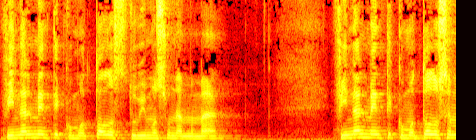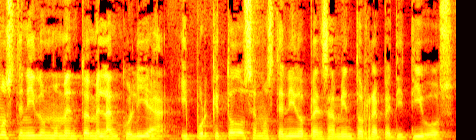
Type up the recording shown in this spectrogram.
finalmente como todos tuvimos una mamá, Finalmente, como todos hemos tenido un momento de melancolía y porque todos hemos tenido pensamientos repetitivos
